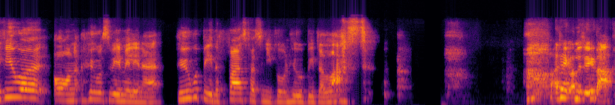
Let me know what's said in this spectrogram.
if you were on Who Wants to Be a Millionaire, who would be the first person you call and who would be the last? I don't want to do that.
